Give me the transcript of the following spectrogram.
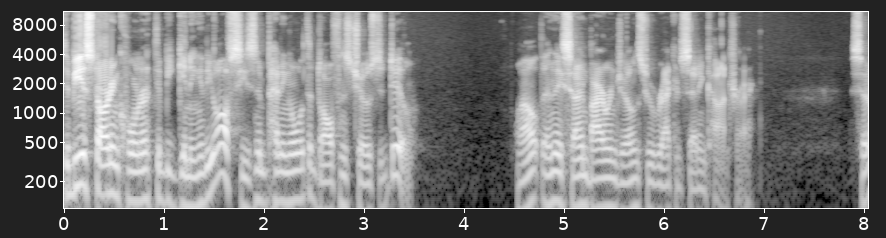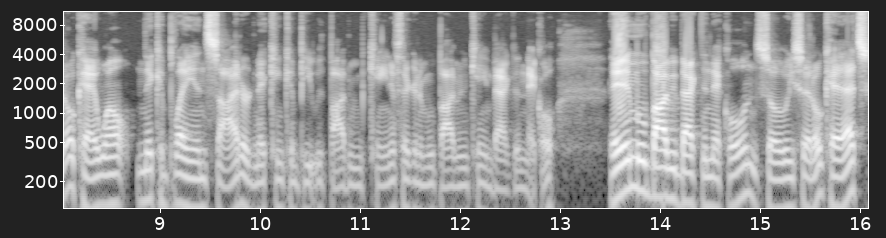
to be a starting corner at the beginning of the offseason, depending on what the Dolphins chose to do. Well, then they signed Byron Jones to a record setting contract. Said, okay, well, Nik can play inside or Nik can compete with Bobby McCain if they're going to move Bobby McCain back to nickel. They didn't move Bobby back to nickel, and so we said, okay, that's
